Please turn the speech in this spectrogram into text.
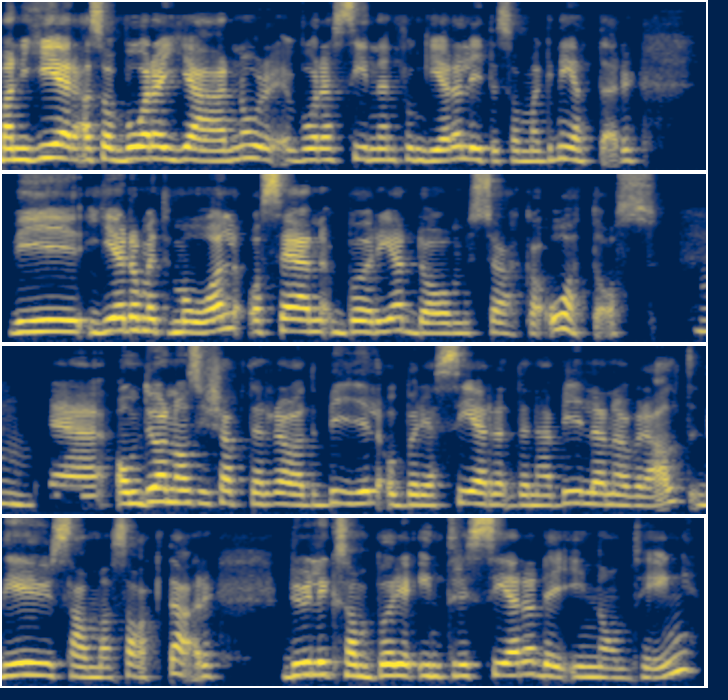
Man ger, alltså våra hjärnor, våra sinnen fungerar lite som magneter. Vi ger dem ett mål och sen börjar de söka åt oss. Mm. Eh, om du har någonsin köpt en röd bil och börjar se den här bilen överallt, det är ju samma sak där. Du liksom börjar intressera dig i någonting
